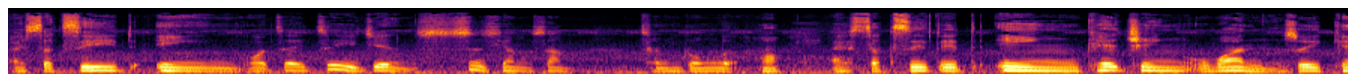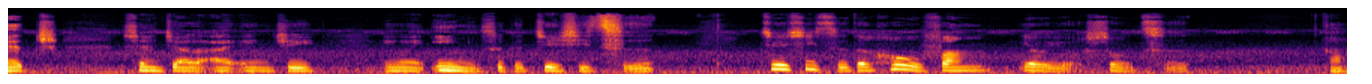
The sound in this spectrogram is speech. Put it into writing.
？I succeed in 我在这一件事项上成功了哈。I succeeded in catching one，所以 catch 现在加了 ing，因为 in 是个介系词，介系词的后方要有受词，好。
